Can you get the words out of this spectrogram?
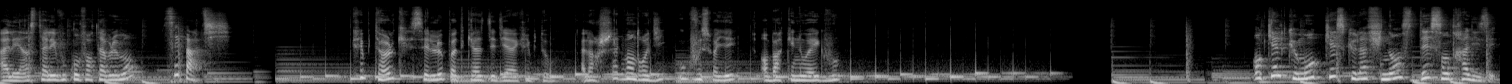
Allez, installez-vous confortablement, c'est parti Cryptalk, c'est le podcast dédié à la crypto. Alors chaque vendredi, où que vous soyez, embarquez-nous avec vous. En quelques mots, qu'est-ce que la finance décentralisée?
